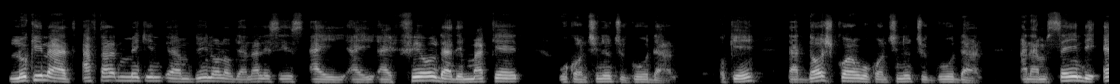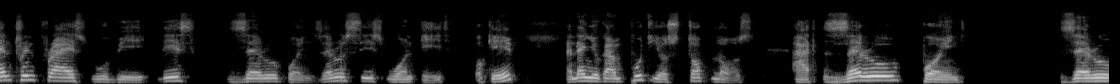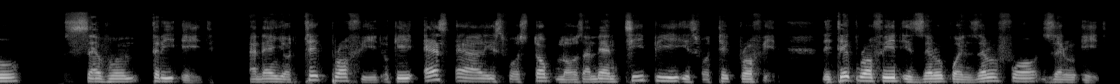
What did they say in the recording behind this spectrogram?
looking at after making um, doing all of the analysis, I, I I feel that the market will continue to go down. Okay, that Dogecoin will continue to go down, and I'm saying the entering price will be this 0.0618. Okay, and then you can put your stop loss at 0.0738 and then your take profit, okay, SL is for stop loss, and then TP is for take profit. The take profit is 0.0408,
